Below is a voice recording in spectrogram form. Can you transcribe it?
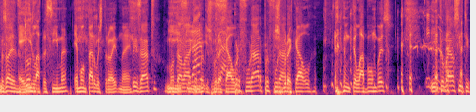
Mas olha, de é todo- ir lá para cima, é montar o asteroide, não é? Exato. E Montar lá Furar, esburacá-lo. Perfurar, perfurar. Esburacá-lo, meter lá bombas E aquilo vai ao sítio.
